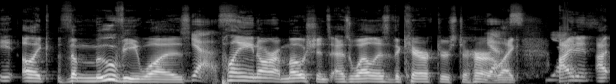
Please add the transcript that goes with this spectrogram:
i- like the movie was Yes. playing our emotions as well as the characters to her. Yes. Like, I didn't, I,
